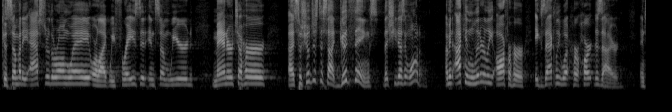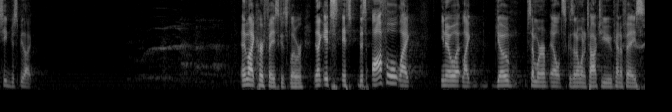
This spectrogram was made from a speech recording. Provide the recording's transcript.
because somebody asked her the wrong way or like we phrased it in some weird manner to her uh, so she'll just decide good things that she doesn't want them. I mean, I can literally offer her exactly what her heart desired, and she'd just be like, and like her face gets lower. Like it's it's this awful like, you know what? Like go somewhere else because I don't want to talk to you kind of face.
